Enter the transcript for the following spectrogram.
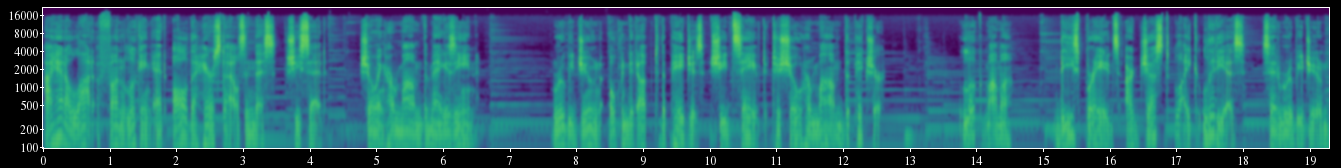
I had a lot of fun looking at all the hairstyles in this, she said, showing her mom the magazine. Ruby June opened it up to the pages she'd saved to show her mom the picture. Look, Mama, these braids are just like Lydia's, said Ruby June.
